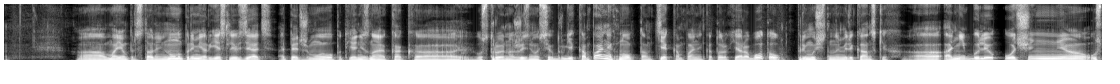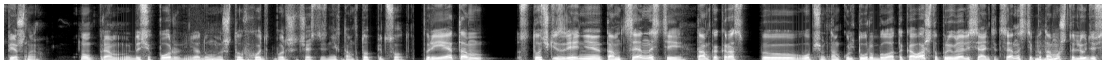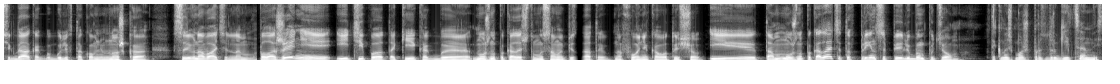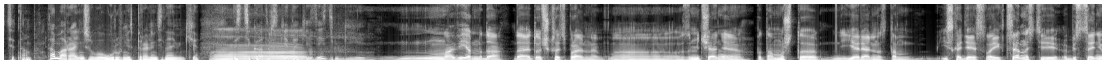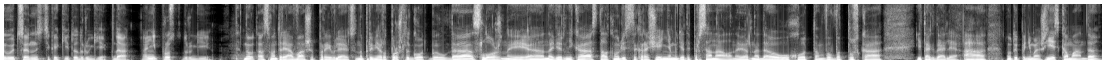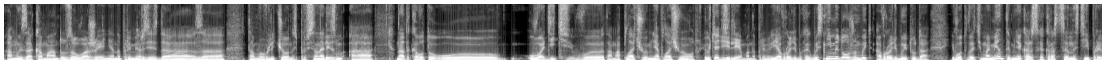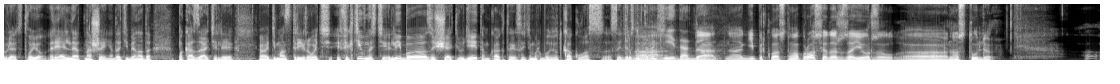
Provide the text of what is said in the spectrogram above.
А, В моем представлении. Ну, например, если взять, опять же, мой опыт, я не знаю, как а, устроена жизнь во всех других компаниях, но там тех компаний, в которых я работал, преимущественно американских, а, они были очень а, успешны. Ну, прям до сих пор, я думаю, что входит большая часть из них там в топ-500. При этом с точки зрения там ценностей, там как раз э, в общем, там культура была такова, что проявлялись антиценности, потому что люди всегда как бы были в таком немножко соревновательном положении и типа такие как бы нужно показать, что мы самые пиздатые на фоне кого-то еще. И там нужно показать это в принципе любым путем. Так мы же, может, просто другие ценности там. Там оранжевого уровня спиральной динамики. Достигаторские такие, здесь другие. Наверное, да. Да, это очень, кстати, правильное э, замечание, потому что я реально там, исходя из своих ценностей, обесцениваю ценности какие-то другие. Да, они просто другие. Ну вот, а смотри, а ваши проявляются, например, вот прошлый год был, да, сложный, э, наверняка столкнулись с сокращением где-то персонала, наверное, да, уход там в, в отпуска и так далее. А, ну ты понимаешь, есть команда, а мы за команду, за уважение, например, здесь, да, за там вовлеченность, профессионализм, а надо кого-то у- уводить в там, оплачиваем, не оплачиваем отпуск. И у тебя дилемма, например. Я вроде бы как бы с ними должен быть, а вроде бы и туда. И вот в эти моменты, мне кажется, как раз ценности и проявляются. Твое реальное отношение. Да? Тебе надо показатели э, демонстрировать эффективности, либо защищать людей, там, как ты с этим работаешь. Вот как у вас с этим? Драматургии, да. Да, да. гиперклассный вопрос. Я даже заерзал э, на стуле.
